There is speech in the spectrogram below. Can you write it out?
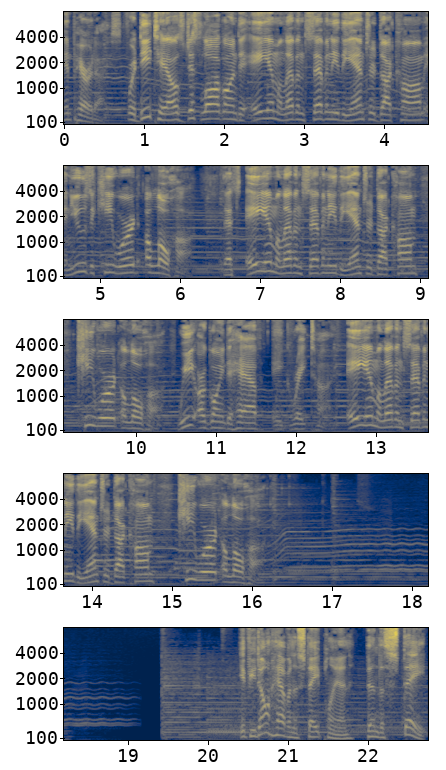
in paradise. For details, just log on to am1170theanswer.com and use the keyword Aloha. That's am1170theanswer.com, keyword Aloha. We are going to have a great time. am1170theanswer.com, keyword Aloha. If you don't have an estate plan, then the state,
